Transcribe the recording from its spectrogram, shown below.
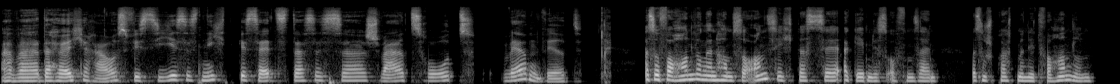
Aber da höre ich heraus, für Sie ist es nicht gesetzt, dass es äh, schwarz-rot werden wird? Also Verhandlungen haben so an sich, dass sie ergebnisoffen sein. Also spricht man nicht verhandeln.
